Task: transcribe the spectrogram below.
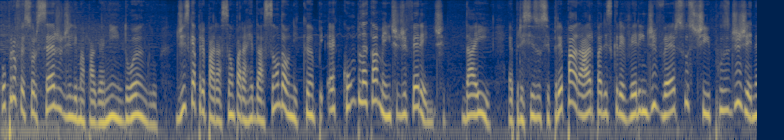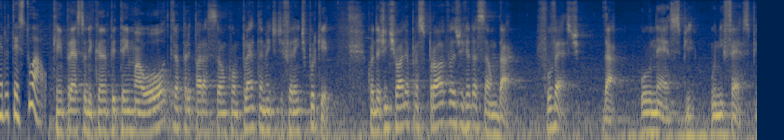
O professor Sérgio de Lima Paganin, do Anglo, diz que a preparação para a redação da Unicamp é completamente diferente. Daí, é preciso se preparar para escrever em diversos tipos de gênero textual. Quem presta Unicamp tem uma outra preparação completamente diferente, por quê? Quando a gente olha para as provas de redação da FUVEST, da Unesp, Unifesp,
